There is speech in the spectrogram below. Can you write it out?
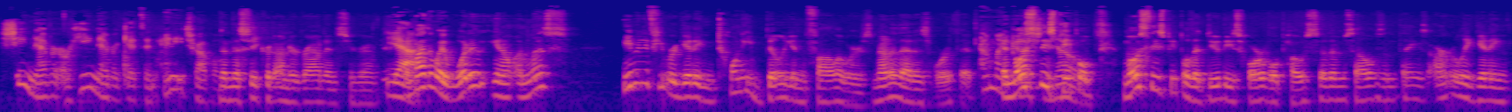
She never or he never gets in any trouble. Then the secret underground Instagram. Yeah. And by the way, what do you know? Unless even if you were getting 20 billion followers, none of that is worth it. Oh my and most gosh, of these no. people, most of these people that do these horrible posts of themselves and things aren't really getting.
